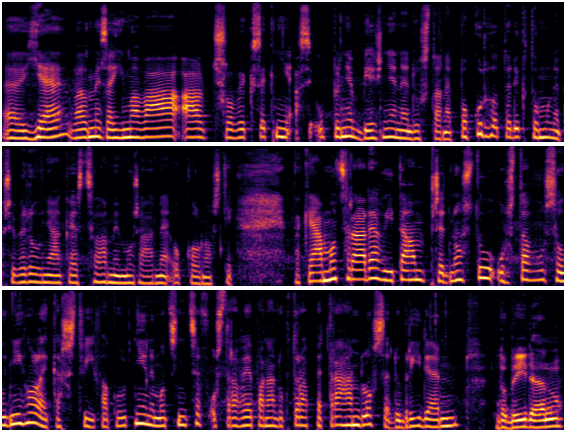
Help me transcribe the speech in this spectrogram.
eh, je velmi zajímavá a člověk se k ní asi úplně běžně nedostane, pokud ho tedy k tomu nepřivedou nějaké zcela mimořádné okolnosti. Tak já moc ráda vítám přednostu Ústavu soudního lékařství fakultní nemocnice v Ostravě pana doktora Petra Handlose. Dobrý den. Dobrý den.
